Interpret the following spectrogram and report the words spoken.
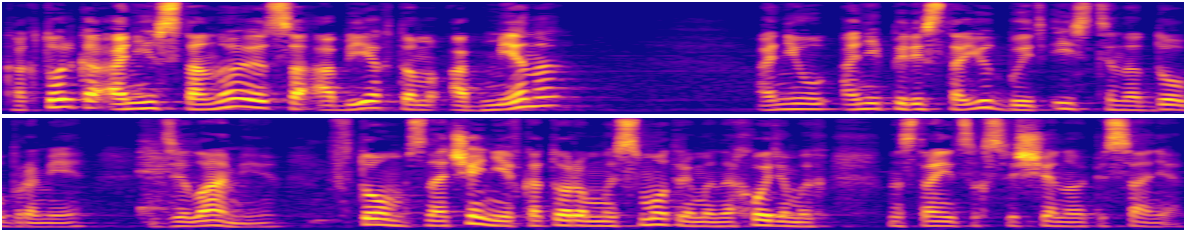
Как только они становятся объектом обмена, они, они перестают быть истинно добрыми делами в том значении, в котором мы смотрим и находим их на страницах Священного Писания.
